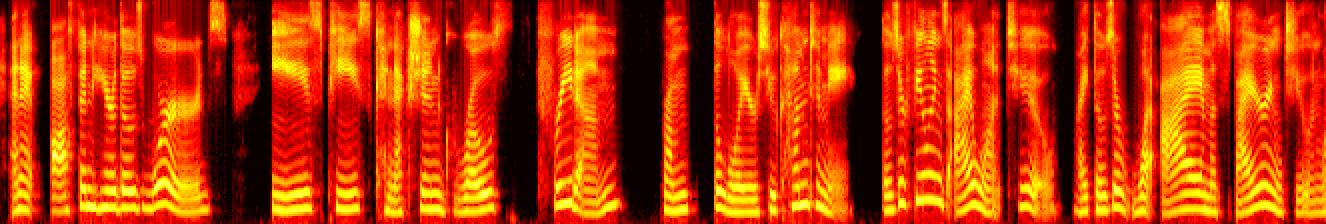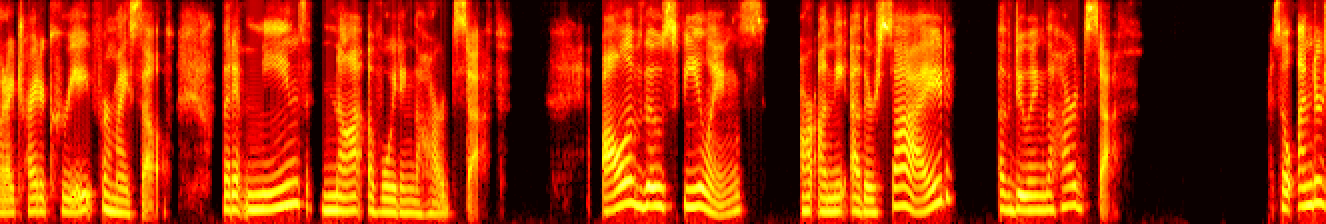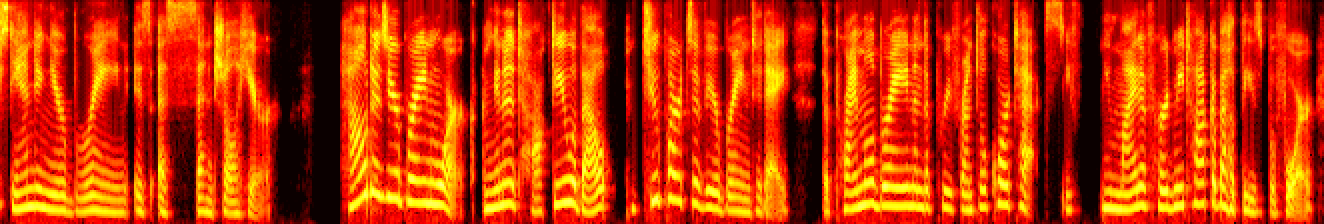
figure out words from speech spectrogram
And I often hear those words ease, peace, connection, growth, freedom from the lawyers who come to me. Those are feelings I want too, right? Those are what I am aspiring to and what I try to create for myself. But it means not avoiding the hard stuff. All of those feelings are on the other side of doing the hard stuff. So, understanding your brain is essential here. How does your brain work? I'm going to talk to you about two parts of your brain today the primal brain and the prefrontal cortex. You, you might have heard me talk about these before.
